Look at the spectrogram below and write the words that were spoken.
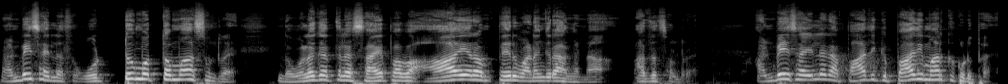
அன்பே சைடில் ஒட்டு மொத்தமாக சொல்கிறேன் இந்த உலகத்தில் சாய்ப்பாவை ஆயிரம் பேர் வணங்குறாங்கன்னா அதை சொல்கிறேன் அன்பே சைடில் நான் பாதிக்கு பாதி மார்க் கொடுப்பேன்.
